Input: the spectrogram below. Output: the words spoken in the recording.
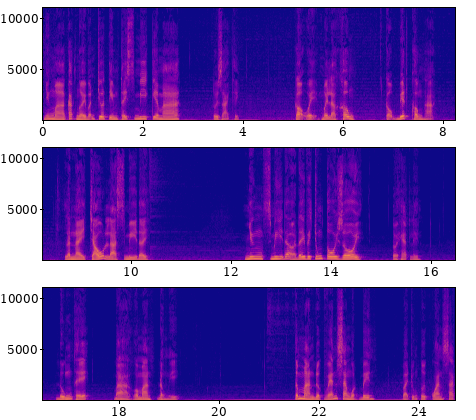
Nhưng mà các người vẫn chưa tìm thấy Smi kia mà. Tôi giải thích. Cậu ấy mới là không. Cậu biết không hả? Lần này cháu là Smi đây. Nhưng Smi đã ở đây với chúng tôi rồi. Tôi hét lên. Đúng thế, bà Goman đồng ý. Tấm màn được vén sang một bên và chúng tôi quan sát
